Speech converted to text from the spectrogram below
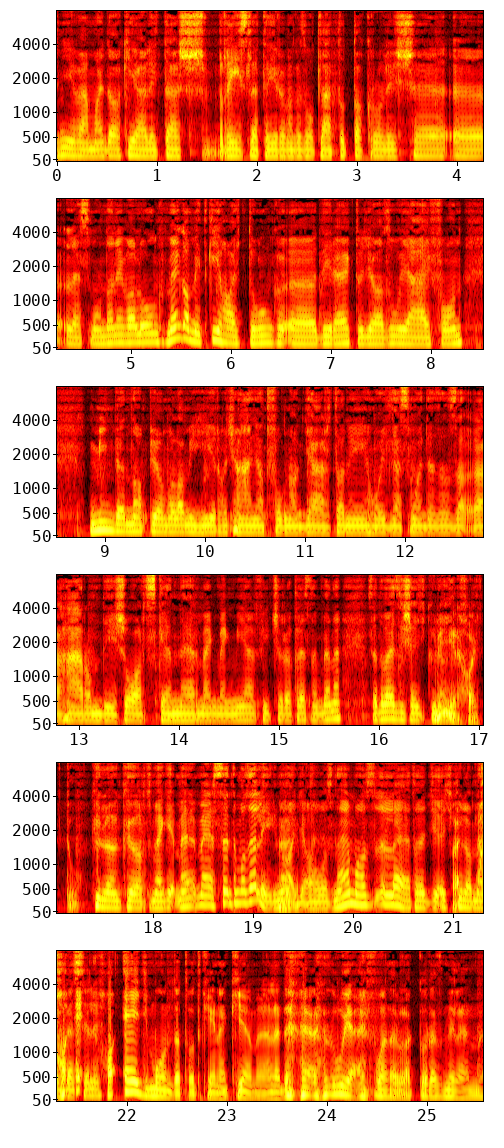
nyilván majd a kiállítás részleteiről, meg az ott látottakról is ö, ö, lesz mondani valónk. Meg amit kihagytunk ö, direkt, ugye az új iPhone, minden nap jön valami hír, hogy hányat fognak gyártani, hogy lesz majd ez az a 3D-s arcszkenner, meg, meg milyen feature lesznek benne. Szerintem ez is egy külön, Miért hagytuk? külön kört, meg, mert, mert szerintem az elég nagy ahhoz, nem? Az lehet, hogy egy külön Ha, megbeszélés. ha egy mondatot kéne kiemelni, de az új iPhone-ról, akkor az mi lenne?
